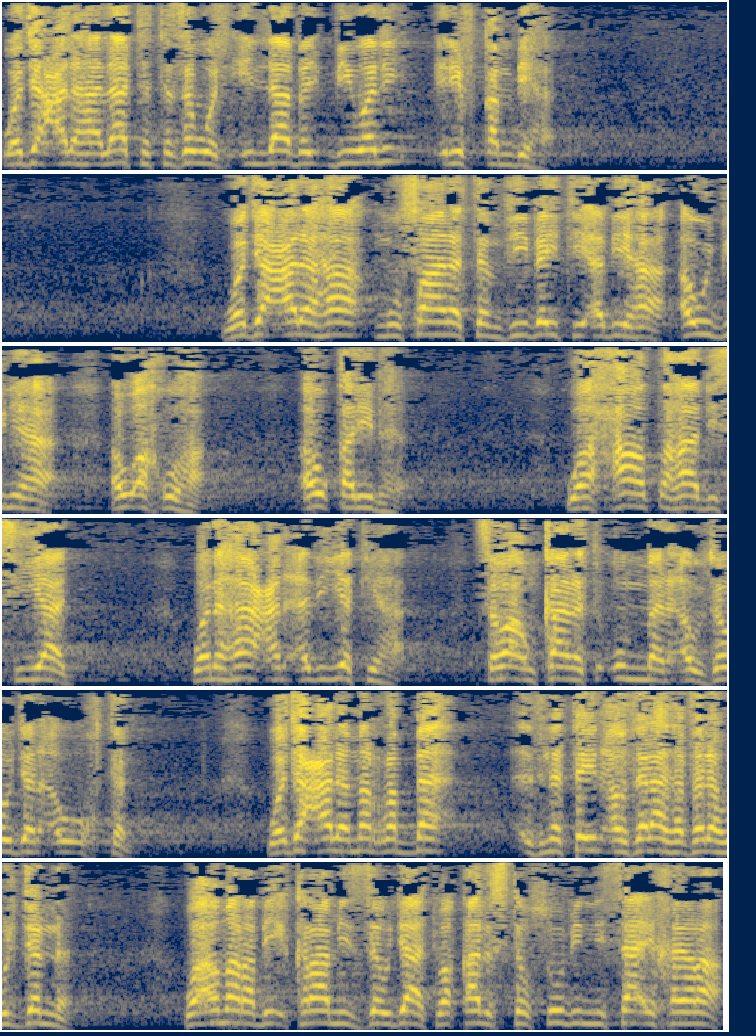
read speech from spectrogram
وجعلها لا تتزوج إلا بولي رفقا بها. وجعلها مصانة في بيت أبيها أو ابنها أو أخوها أو قريبها. وحاطها بالسياد ونهى عن أذيتها سواء كانت أما أو زوجا أو أختا. وجعل من ربى اثنتين أو ثلاثة فله الجنة. وأمر بإكرام الزوجات وقال استوصوا بالنساء خيرا.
